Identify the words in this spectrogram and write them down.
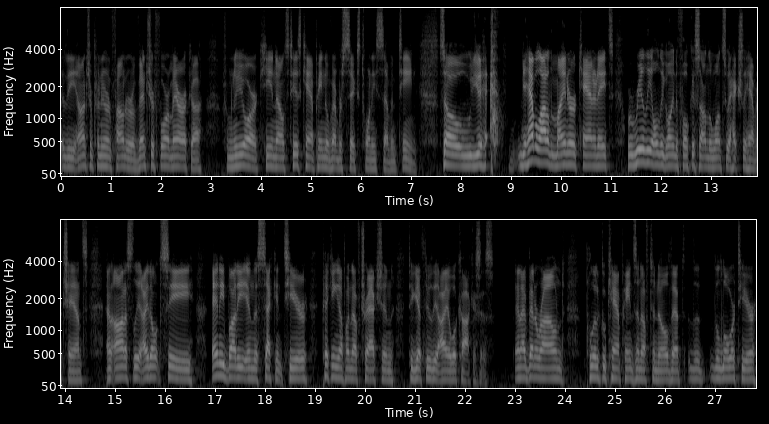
the entrepreneur and founder of Venture for America from New York, he announced his campaign November 6, 2017. So you you have a lot of the minor candidates. We're really only going to focus on the ones who actually have a chance. And honestly, I don't see anybody in the second tier picking up enough traction to get through the Iowa caucuses. And I've been around political campaigns enough to know that the, the lower tier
